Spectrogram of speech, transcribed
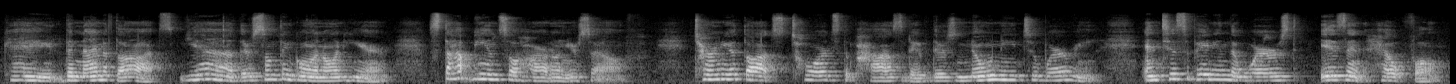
Okay, the Nine of Thoughts. Yeah, there's something going on here. Stop being so hard on yourself. Turn your thoughts towards the positive. There's no need to worry. Anticipating the worst isn't helpful.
